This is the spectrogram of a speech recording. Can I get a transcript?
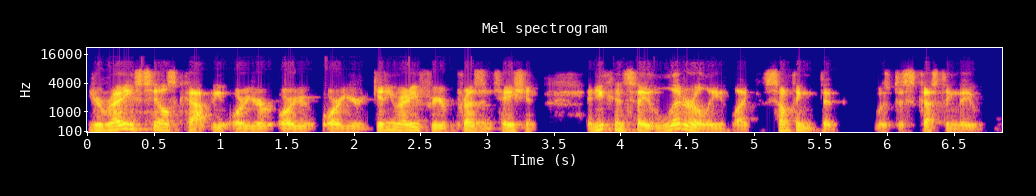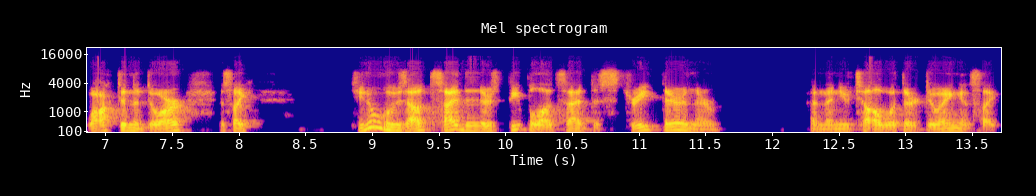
you're writing sales copy or you're or you're or you're getting ready for your presentation, and you can say literally like something that was disgusting. They walked in the door. It's like, do you know who's outside? There's people outside the street there, and they're and then you tell what they're doing. It's like,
